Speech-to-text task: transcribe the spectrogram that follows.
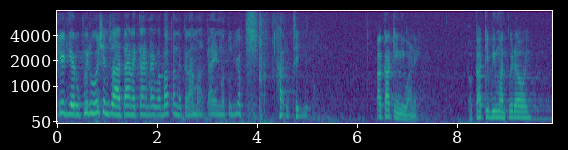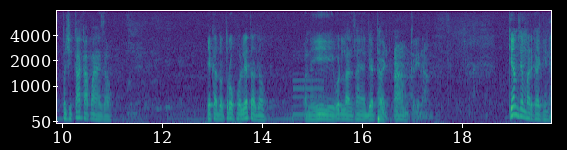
કેડિયારું પીર્યું છે ને, જો આ ટાણે કાંઈ આવ્યા બાપાને કર આમાં કાંઈ નહોતું. લ્યો સારું થઈ ગયું. આ કાકીની વાણી. કાકી બીમાર પીડા હોય, પછી કાકા પાસે જાઓ. એકાદો ત્રોફો લેતા જાઓ. અને એ વડલાને સાયા બેઠા હોય આમ કરીને આમ. કેમ છે મારા કાકીને?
